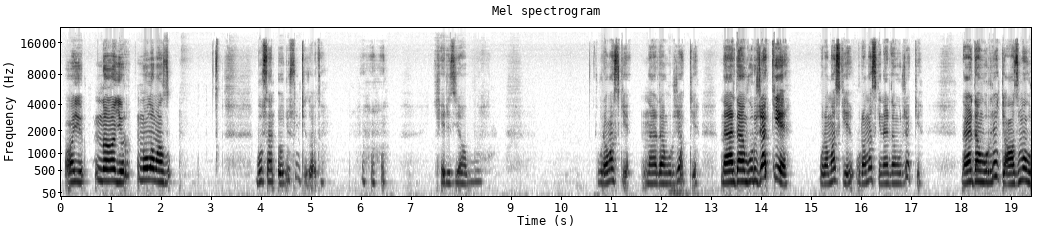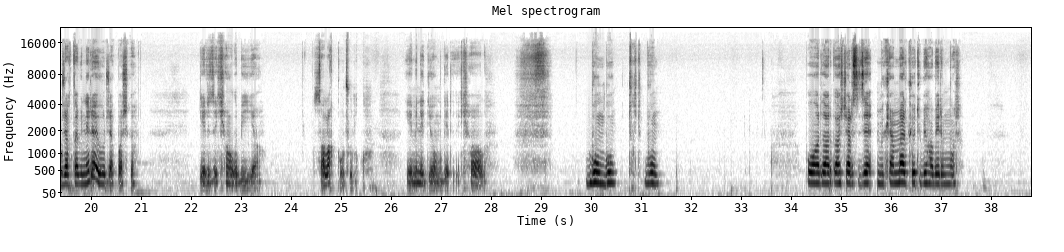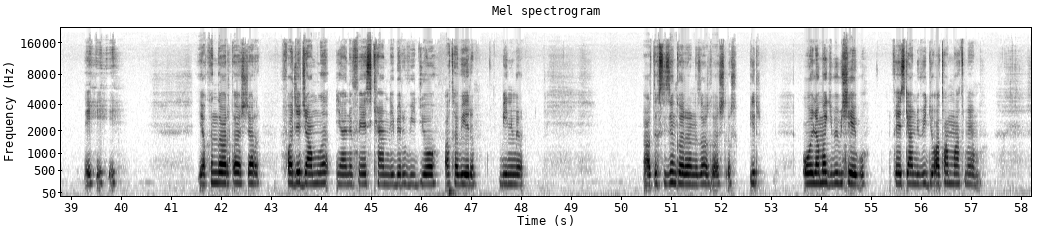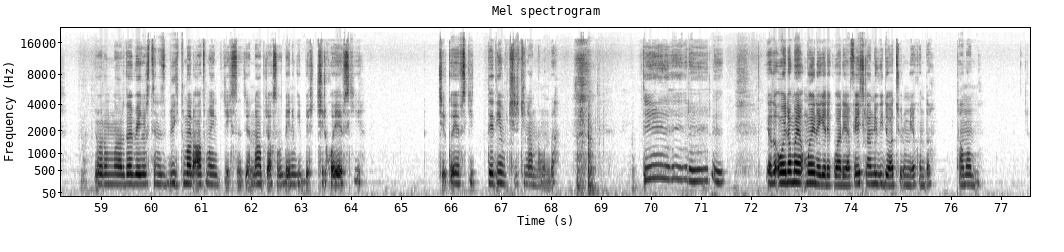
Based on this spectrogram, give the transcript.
Hayır. Hayır. Ne olamaz. Bu sen ölüsün ki zaten. Keriz ya bu. Vuramaz ki. Nereden vuracak ki? Nereden vuracak ki? Vuramaz ki. Vuramaz ki. Nereden vuracak ki? Nereden vuracak ki? Ağzıma vuracak tabii. Nereye vuracak başka? Gerizekalı bir ya. Salak o çocuk. Yemin ediyorum gerizekalı. Bum bum. Çık çık bum. Bu arada arkadaşlar size mükemmel kötü bir haberim var. Yakında arkadaşlar face camlı yani facecam'li bir video atabilirim. Bilmiyorum. Artık sizin kararınız arkadaşlar. Bir oylama gibi bir şey bu. Facecam'li video atan mı atmaya mı? Yorumlarda belirtiniz. Büyük ihtimal atmayın diyeceksiniz. Yani ne yapacaksınız benim gibi bir Çirkoyevski. Çirkoyevski dediğim çirkin anlamında. Ya da oylama yapmaya ne gerek var ya. Facecam'li video atıyorum yakında. Tamam mı?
